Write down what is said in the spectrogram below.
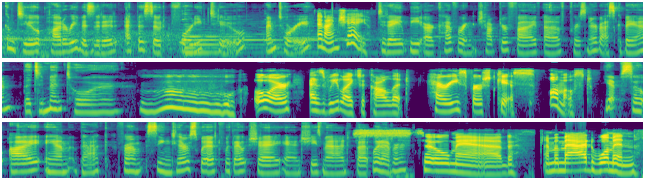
Welcome to Potter Revisited, episode 42. I'm Tori. And I'm Shay. Today we are covering chapter 5 of Prisoner of Azkaban, The Dementor. Ooh. Or, as we like to call it, Harry's first kiss. Almost. Yep, so I am back from seeing Taylor Swift without Shay, and she's mad, but whatever. So mad. I'm a mad woman.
